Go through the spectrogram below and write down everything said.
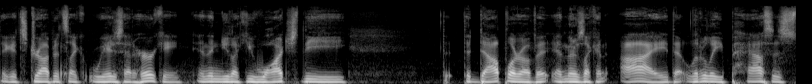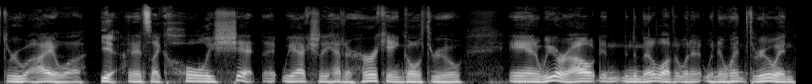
it gets dropped. It's like we just had a hurricane, and then you like you watch the, the the Doppler of it, and there's like an eye that literally passes through Iowa, yeah and it's like holy shit, we actually had a hurricane go through, and we were out in, in the middle of it when it when it went through, and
